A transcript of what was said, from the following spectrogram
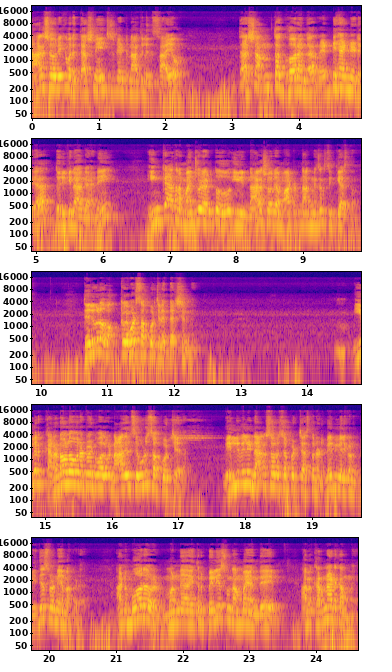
నాగశౌరికి మరి దర్శనం ఏం చేస్తుంటే నాకు తెలియదు సాయో. దశ అంత ఘోరంగా రెడ్ హ్యాండెడ్గా దొరికినా కానీ ఇంకా అతను మంచోడు అంటూ ఈ నాగశౌర్య మాట్లాడి నాకు నిజంగా సిగ్గేస్తాను తెలుగులో ఒక్కళ్ళు కూడా సపోర్ట్ చేయలేదు దర్శన్ని. ఈవెన్ కన్నడంలో ఉన్నటువంటి వాళ్ళు కూడా నాకు తెలిసి ఎవడు సపోర్ట్ చేయాలి. వెళ్ళి వెళ్ళి నాగశౌర్య సపోర్ట్ చేస్తున్నాడు. మేబీ వీళ్ళకి బిజినెస్లో ఉన్నాయేమో అక్కడ. అండ్ మోర్ ఎవర్ మొన్న ఇతను పెళ్ళి చేసుకున్న అమ్మాయి ఉంది. ఆమె కర్ణాటక అమ్మాయి.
